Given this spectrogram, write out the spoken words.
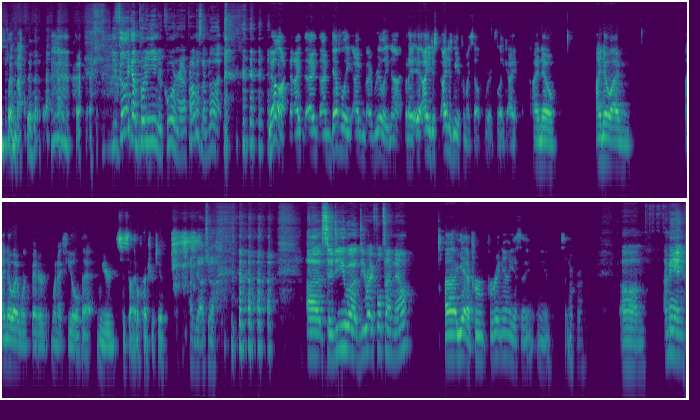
you feel like I'm putting you in your corner. I promise I'm not. no, I, I, I'm definitely, I'm, I'm really not. But I, I just, I just mean it for myself. Where it's like, I, I know, I know, I'm, I know I work better when I feel that weird societal pressure too. I gotcha. Uh, so do you uh, do you write full time now? Uh, yeah, for for right now, yes, I, I am. So. Okay. Um, I mean,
